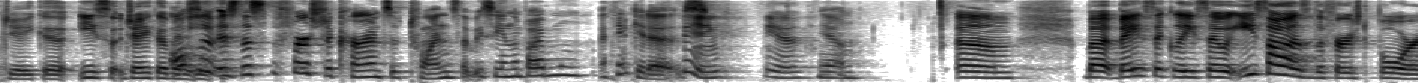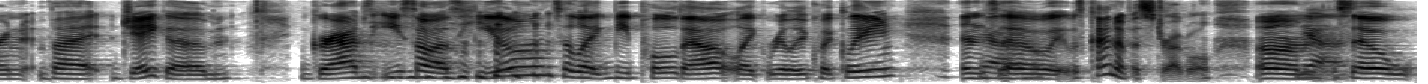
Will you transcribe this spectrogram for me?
Jacob, Esau, Jacob also, is this the first occurrence of twins that we see in the Bible? I think it is. I think, yeah. Yeah. Um, but basically, so Esau is the firstborn, but Jacob grabs Esau's heel to like be pulled out like really quickly, and so it was kind of a struggle. Um, Yeah. so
